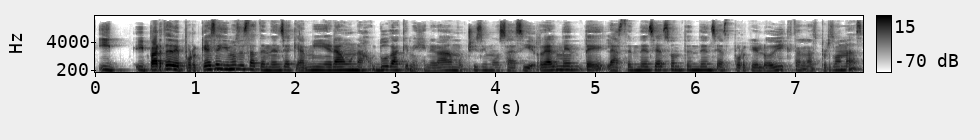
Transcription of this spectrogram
Y, y, parte de por qué seguimos esa tendencia, que a mí era una duda que me generaba muchísimo, o sea, si realmente las tendencias son tendencias porque lo dictan las personas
